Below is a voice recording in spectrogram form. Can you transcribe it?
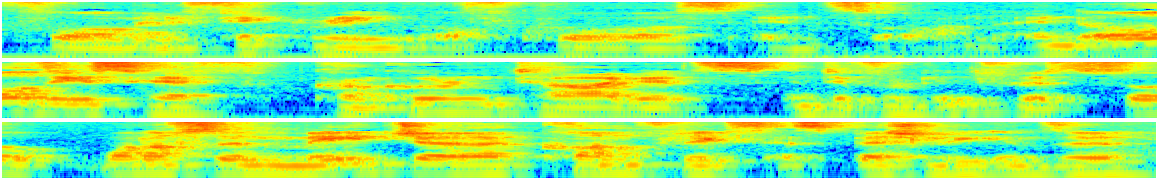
for manufacturing, of course, and so on. And all these have concurrent targets and different interests. So one of the major conflicts, especially in the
